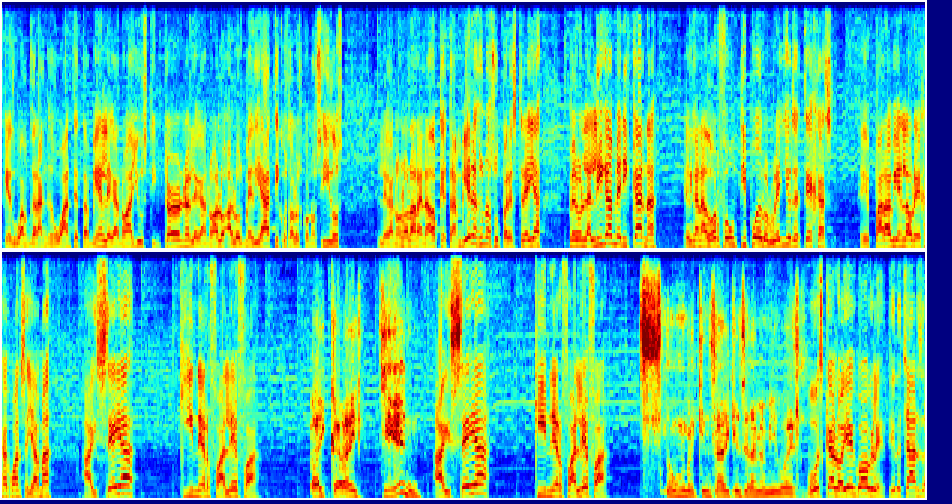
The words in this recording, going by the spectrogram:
que es un gran guante también, le ganó a Justin Turner, le ganó a, lo- a los mediáticos, a los conocidos, le ganó Nolan Arenado, que también es una superestrella, pero en la Liga Americana, el ganador fue un tipo de los Rangers de Texas, eh, para bien la oreja, Juan, se llama Isaiah Kinerfalefa. Ay, caray. ¿Quién? Isaiah Kinerfalefa. Hombre, quién sabe quién será mi amigo él. Búscalo ahí en Google, tiene chance.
